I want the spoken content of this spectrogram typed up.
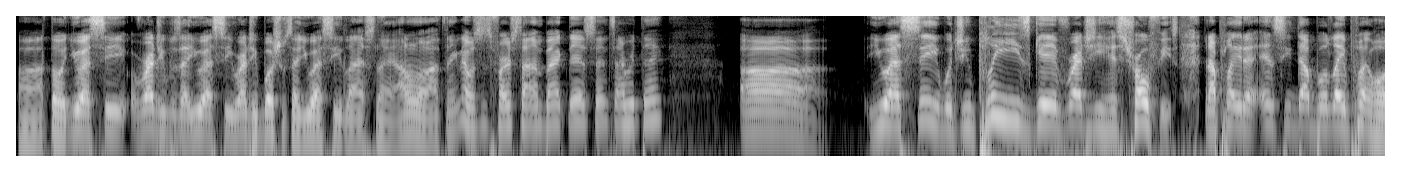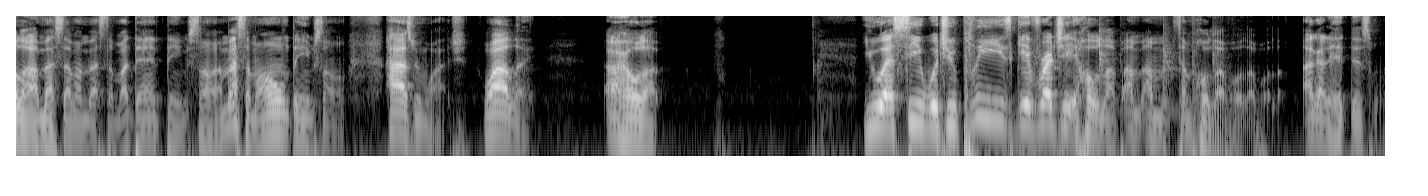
Uh, I thought USC Reggie was at USC. Reggie Bush was at USC last night. I don't know. I think that was his first time back there since everything. Uh, USC, would you please give Reggie his trophies? And I played an NCAA play. Hold on, I messed up. I messed up my damn theme song. I messed up my own theme song. Heisman Watch. Wale. All right, hold up. USC, would you please give Reggie? Hold up. I'm. I'm. I'm hold up. Hold up. Hold up. I gotta hit this one.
